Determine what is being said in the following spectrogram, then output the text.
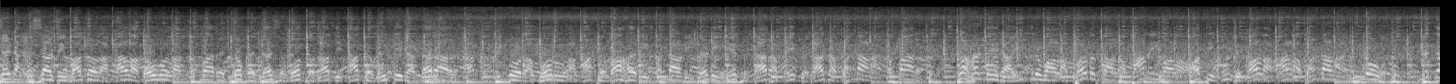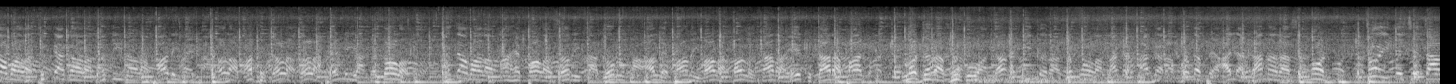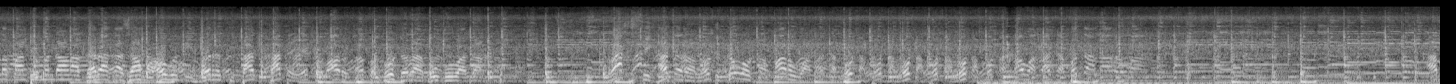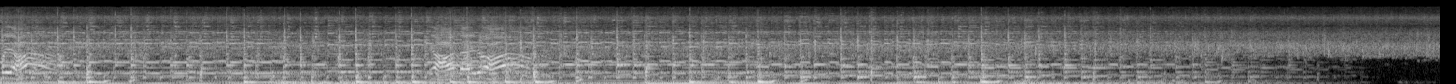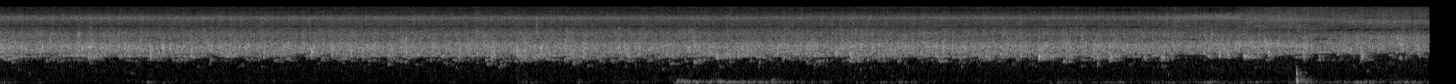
ચેડા કસાટી વાદળા કાળા ધોવળા કપારે ચોકે જશે વોતો રાધી માથે ઉતીરા દરાર ઇકોરા ભોરલા માથે વાહરી મંડાણી જડી એક તારા મેઘ રાજા મંડાણા કપાર કહંડેરા ઇન્દ્રવાળા પડતાળા પાણીવાળા હાથી ગુંજ વાળા માળા મંડાણા હિલો નગાવાળા ઠીકા ગાળા નદીનાળા ફાડી નાખ્યા હળા માથે ગળા ગળા ફેલિયા ગદોળો નગાવાળા માહે પાળા સરિતા દોરમાં હાલે પાણી વાળા હળ તારા એક તારા પાટ લોઢરા ભૂગવા દાણે ગીતરા સકોળા લાગા સાગરા મંડપે હાલ્યા ધાનરા સમોટ જોઈ દેશે તાળ બાંધી મંડાણા ધરાકા સામા અવતી ભરતી ભાગ ભાગે એક વાર થતો લોઢરા ભૂગવા દાણે રાક્ષસી ખાતરા લોટ કલોટા મારવા લાગા લોટા લોટા લોટા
